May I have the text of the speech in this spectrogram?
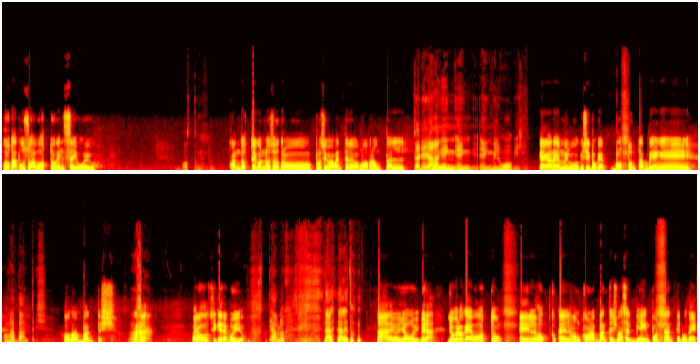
J puso a Boston en seis juegos. Boston. Cuando esté con nosotros próximamente le vamos a preguntar O sea, que ganan en, en, en Milwaukee. que ganan en Milwaukee. Sí, porque Boston también es Con advantage. home advantage. Ajá. Pero si quieres voy yo. Diablo. dale, dale tú. Dale, yo voy. Mira, yo creo que Boston, el home, el home court advantage va a ser bien importante porque,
